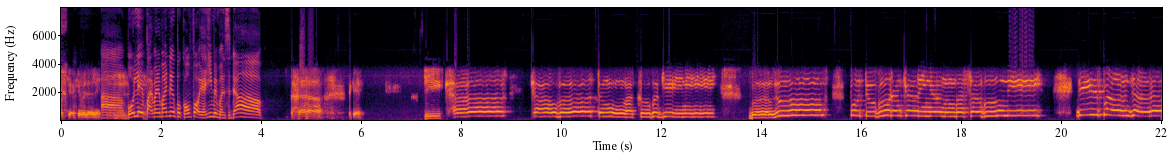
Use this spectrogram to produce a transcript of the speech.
Okey okey boleh boleh. Ah, boleh part mana-mana pun comfort nyanyi memang sedap. okey. Jika kau bertemu aku begini Belum putu burang keringan membasah bumi Di penjara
